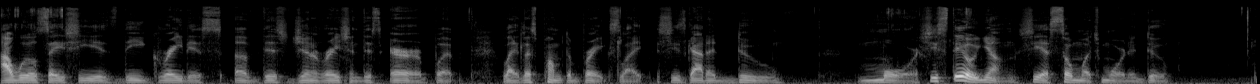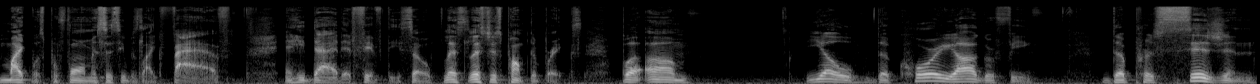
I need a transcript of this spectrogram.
I will say she is the greatest of this generation, this era. But like, let's pump the brakes. Like, she's got to do more. She's still young. She has so much more to do. Mike was performing since he was like five, and he died at fifty. So let's let's just pump the brakes. But um, yo, the choreography, the precision,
